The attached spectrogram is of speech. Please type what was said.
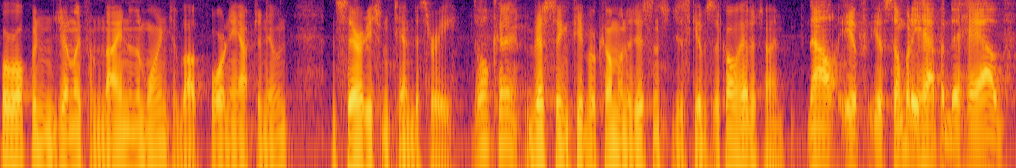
We're open generally from 9 in the morning to about 4 in the afternoon, and Saturdays from 10 to 3. Okay. The best thing, people come on a distance, just give us a call ahead of time. Now, if if somebody happened to have,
